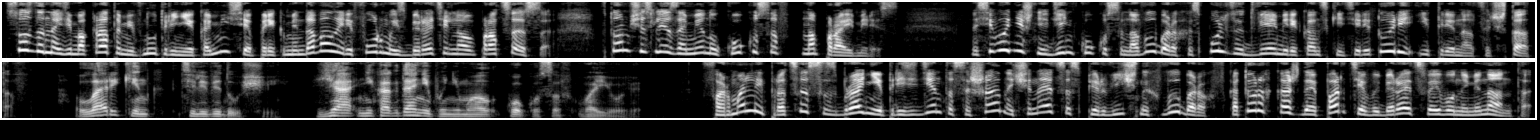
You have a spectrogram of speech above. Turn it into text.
Созданная демократами внутренняя комиссия порекомендовала реформы избирательного процесса, в том числе замену кокусов на праймерис. На сегодняшний день кокусы на выборах используют две американские территории и 13 штатов. Ларри Кинг, телеведущий. Я никогда не понимал кокусов в Айове. Формальный процесс избрания президента США начинается с первичных выборов, в которых каждая партия выбирает своего номинанта.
